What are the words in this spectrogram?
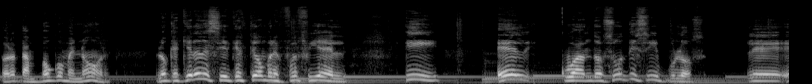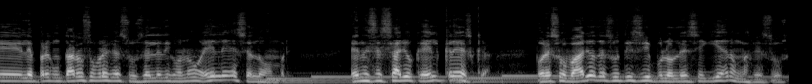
pero tampoco menor. Lo que quiere decir que este hombre fue fiel y él, cuando sus discípulos le, eh, le, preguntaron sobre Jesús, él le dijo, no, él es el hombre. Es necesario que él crezca. Por eso varios de sus discípulos le siguieron a Jesús.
